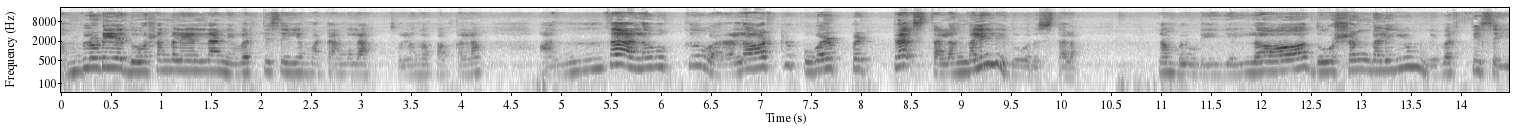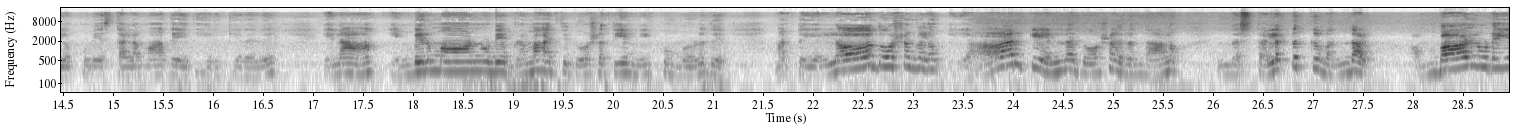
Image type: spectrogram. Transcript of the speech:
நம்மளுடைய தோஷங்களை எல்லாம் நிவர்த்தி செய்ய மாட்டாங்களா? சொல்லுங்க பார்க்கலாம். அந்த அளவுக்கு வரலாற்று புகழ்பெற்ற ஸ்தலங்களில் இது ஒரு ஸ்தலம். நம்மளுடைய எல்லா தோஷங்களையும் நிவர்த்தி செய்யக்கூடிய ஸ்தலமாக இது இருக்கிறது. ஏன்னா எம்பெருமானுடைய பிரம்மஹத்தி தோஷத்தையே நீக்கும் பொழுது மற்ற எல்லா தோஷங்களும் யாருக்கு என்ன தோஷம் இருந்தாலும் இந்த ஸ்தலத்துக்கு வந்தால் அம்பாளுடைய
